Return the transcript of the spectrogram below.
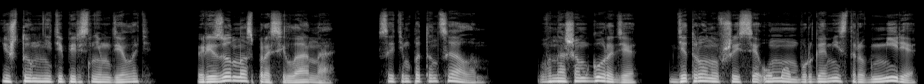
«И что мне теперь с ним делать?» — резонно спросила она. с этим потенциалом. В нашем городе, где тронувшийся умом бургомистр в мире,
